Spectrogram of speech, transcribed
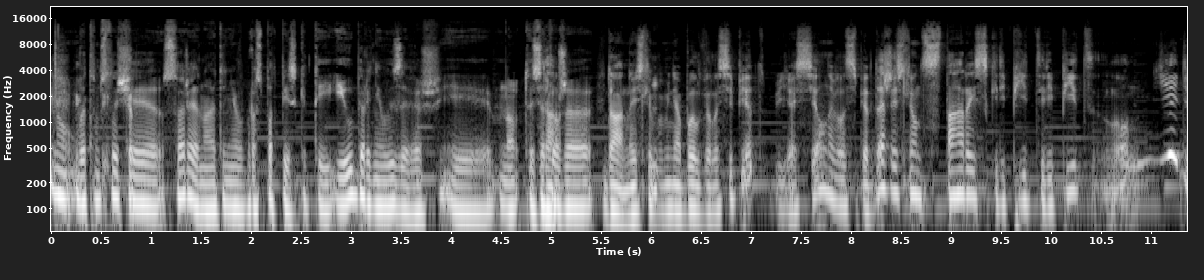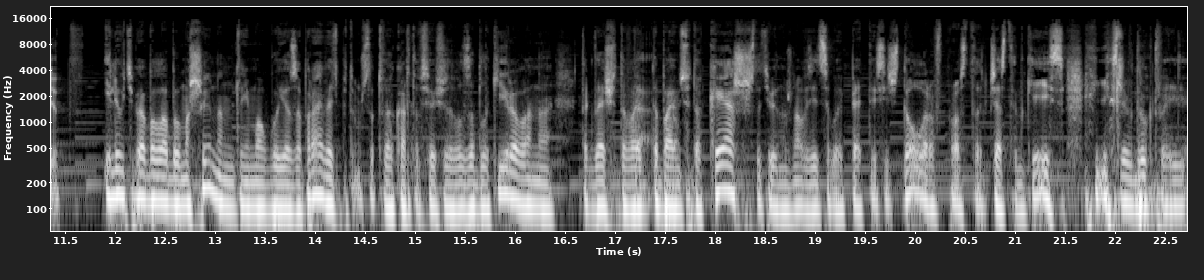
Ну, в этом случае, сори, но это не вопрос подписки. Ты и Uber не вызовешь, и, ну, то есть да, это уже... Да, но если бы у меня был велосипед, я сел на велосипед, даже если он старый, скрипит, репит, он едет. Или у тебя была бы машина, но ты не мог бы ее заправить, потому что твоя карта все еще заблокирована. Тогда еще давай да, добавим да. сюда cash, что тебе нужно возить с собой 5000 долларов, просто just in case, если вдруг твои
